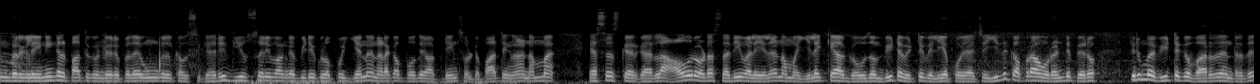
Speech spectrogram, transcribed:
நண்பர்களை நீங்கள் பார்த்து கொண்டு இருப்பதை உங்கள் கௌசிக ரிவ்யூ சரி வாங்க வீடியோக்குள்ளே போய் என்ன நடக்க போகுது அப்படின்னு சொல்லிட்டு பார்த்தீங்கன்னா நம்ம எஸ்எஸ்கே இருக்கார்ல அவரோட சதி வலையில் நம்ம இலக்கியா கௌதம் வீட்டை விட்டு வெளியே போயாச்சு. இதுக்கப்புறம் அவங்க ரெண்டு பேரும் திரும்ப வீட்டுக்கு வர்றதுன்றது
